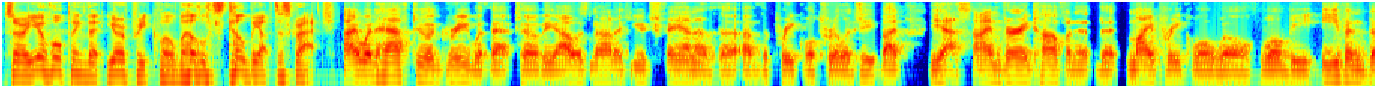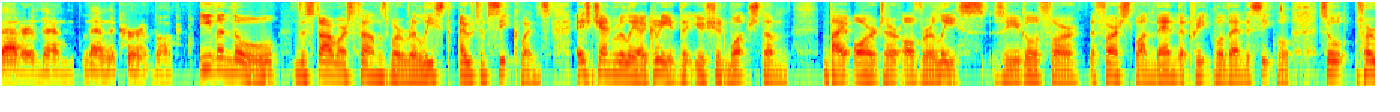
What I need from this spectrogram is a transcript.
So are you hoping that your prequel will still be up to scratch? I would have to agree with that, Toby. I was not a huge fan of the of the prequel trilogy, but yes, I'm very confident that my prequel will will be even better than than the current book. Even though the Star Wars films were released out of sequence, it's generally agreed that you should watch them by order of release. So you go for the first one, then the prequel, then the sequel. So for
